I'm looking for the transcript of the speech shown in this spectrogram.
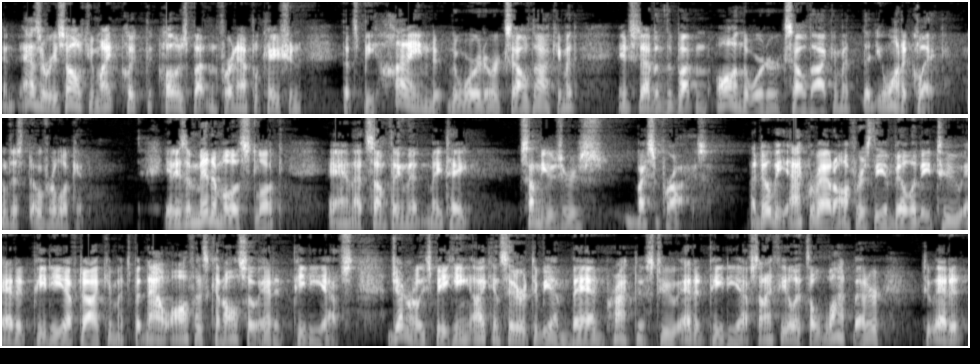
and as a result, you might click the Close button for an application that's behind the Word or Excel document instead of the button on the Word or Excel document that you want to click. You'll just overlook it. It is a minimalist look, and that's something that may take some users by surprise. Adobe Acrobat offers the ability to edit PDF documents, but now Office can also edit PDFs. Generally speaking, I consider it to be a bad practice to edit PDFs, and I feel it's a lot better to edit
